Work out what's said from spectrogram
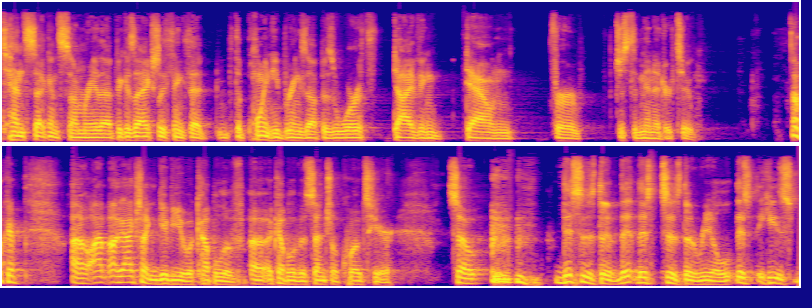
10 second summary of that? Because I actually think that the point he brings up is worth diving down for just a minute or two. Okay, uh, I, I, actually can give you a couple of uh, a couple of essential quotes here. So this is the this is the real this he's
